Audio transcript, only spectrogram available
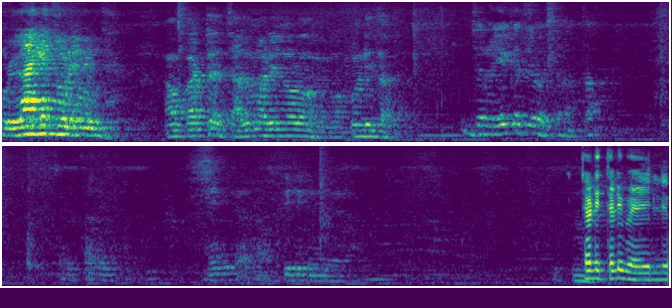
ಕುಳ್ಳಾಗೈತ್ ನೋಡ್ರಿ ನಿಮ್ದು. ಅವ್ ಕಟ್ ಚಾಲು ಮಾಡಿಲ್ಲ ನೋಡು ಮಕ್ಕೊಂಡಿದ್ದ ಜರ ಏಕತೆ ಅಂತ. ತಡಿ ತಡಿ ಬೇ ಇಲ್ಲಿ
